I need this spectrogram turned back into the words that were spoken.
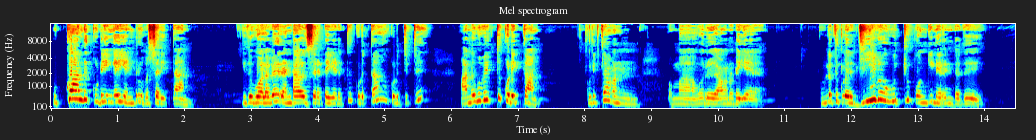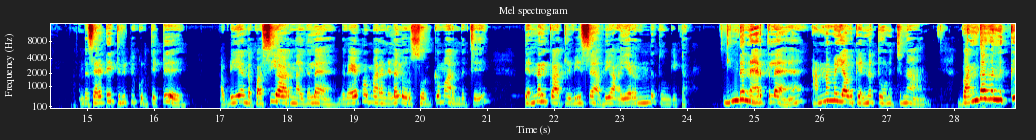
உட்கார்ந்து குடிங்க என்று உபசரித்தான். இது போலவே இரண்டாவது சிரட்டை எடுத்து கொடுத்தான் குடிச்சிட்டு அனுபவித்து குடித்தான். குடித்து அவன் ம- ஒரு அவனுடைய உள்ளத்துக்குள்ள ஒரு ஜீவ ஊற்று பொங்கி நிறைந்தது. அந்த சிரட்டை திருப்பி கொடுத்துட்டு அப்படியே அந்த பசி ஆறுன இதுல இந்த வேப்ப மர நிழல் ஒரு சொர்க்கமா இருந்துச்சு. தென்னல் காற்று வீச அப்படியே அயர்ந்து தூங்கிட்டான். இந்த நேரத்துல அன்னமையாவுக்கு என்ன தோணுச்சுன்னா வந்தவனுக்கு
